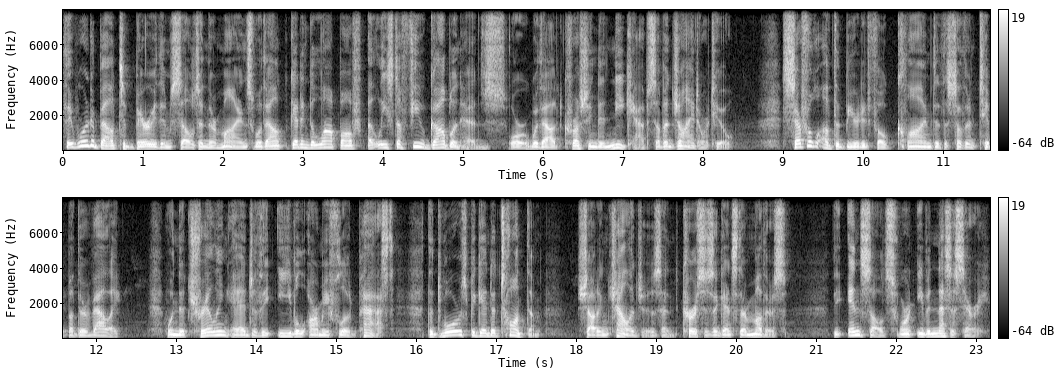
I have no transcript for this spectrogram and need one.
They weren't about to bury themselves in their mines without getting to lop off at least a few goblin heads, or without crushing the kneecaps of a giant or two. Several of the bearded folk climbed to the southern tip of their valley. When the trailing edge of the evil army flowed past, the dwarves began to taunt them, shouting challenges and curses against their mothers. The insults weren't even necessary.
